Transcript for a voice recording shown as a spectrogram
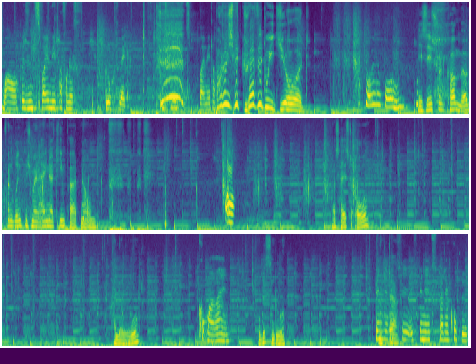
Wow, wir sind zwei Meter von der Flucht weg. Zwei Meter. Bau doch nicht mit Gravel, du Idiot! Entschuldigung. Ich sehe schon kommen. Irgendwann bringt mich mein eigener Teampartner um. Oh, Was heißt oh? Hallo? guck mal rein. Wo bist denn du? Ich bin, Ach, direkt hier, ich bin jetzt bei der Kuppel.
